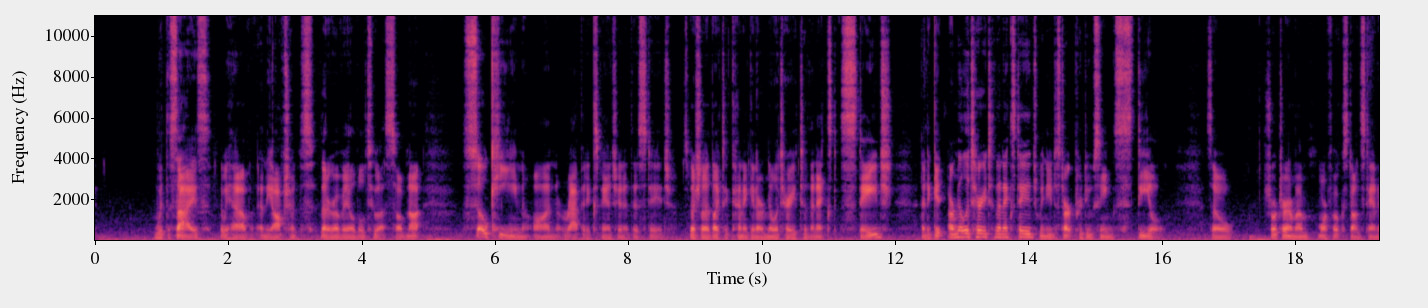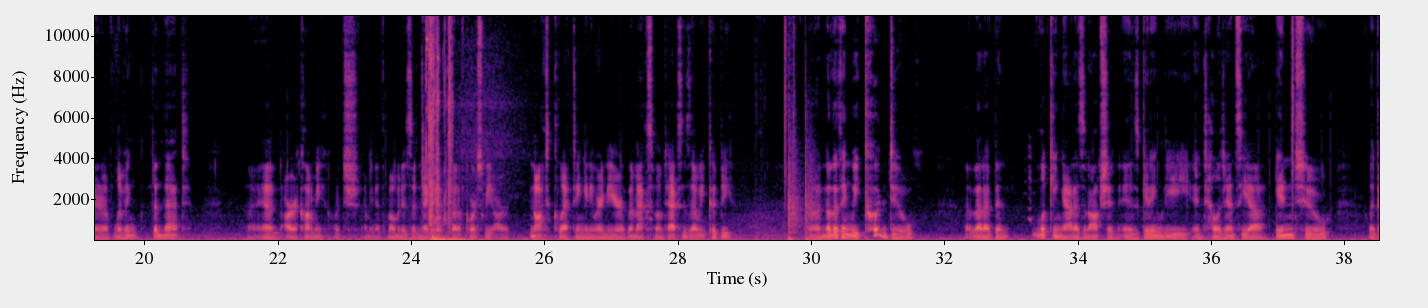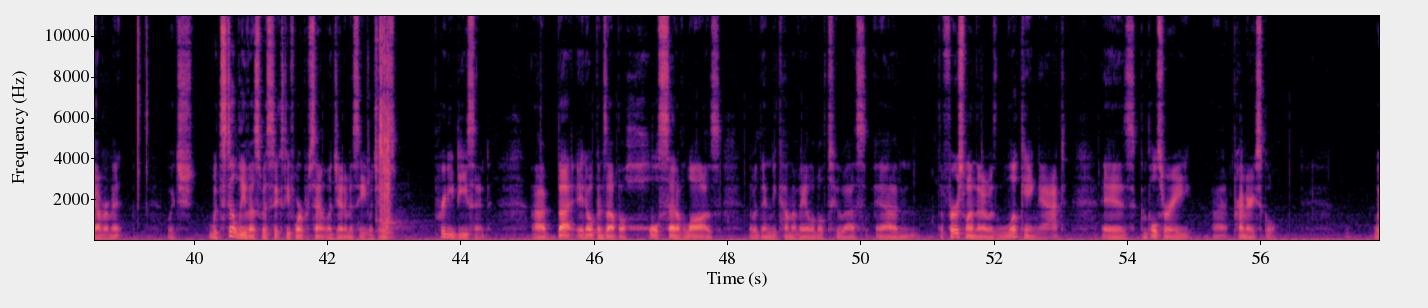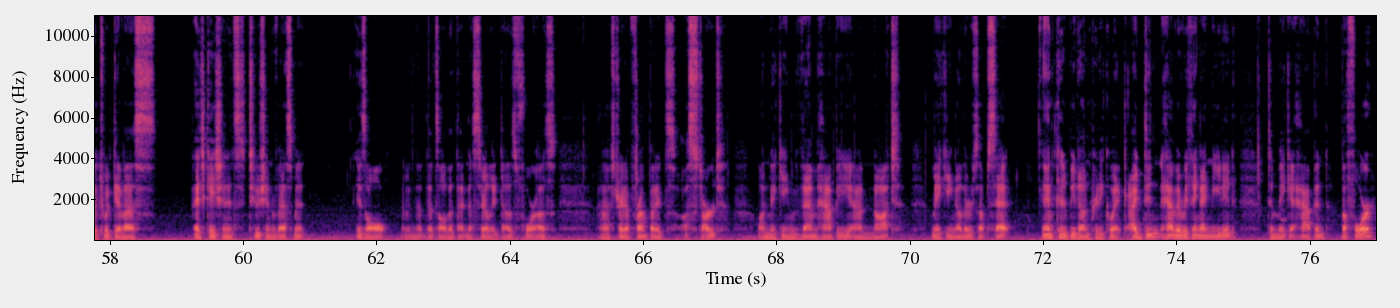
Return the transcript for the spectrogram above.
with the size that we have and the options that are available to us. So I'm not so keen on rapid expansion at this stage. Especially, I'd like to kind of get our military to the next stage. And to get our military to the next stage, we need to start producing steel. So, short term, I'm more focused on standard of living than that. Uh, and our economy, which, I mean, at the moment is a negative, but of course, we are not collecting anywhere near the maximum taxes that we could be. Another thing we could do uh, that I've been looking at as an option is getting the intelligentsia into the government, which would still leave us with 64% legitimacy, which is pretty decent. Uh, but it opens up a whole set of laws that would then become available to us. And the first one that I was looking at is compulsory uh, primary school, which would give us education institution investment is all. I mean, that, that's all that that necessarily does for us uh, straight up front, but it's a start on making them happy and not making others upset and could be done pretty quick. I didn't have everything I needed to make it happen before,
